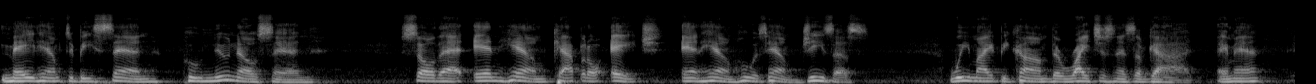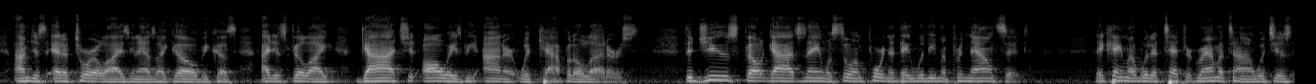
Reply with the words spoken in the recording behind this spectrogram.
made him to be sin who knew no sin, so that in him, capital H, in him, who is him? Jesus, we might become the righteousness of God. Amen. I'm just editorializing as I go because I just feel like God should always be honored with capital letters. The Jews felt God's name was so important that they wouldn't even pronounce it. They came up with a tetragrammaton, which is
